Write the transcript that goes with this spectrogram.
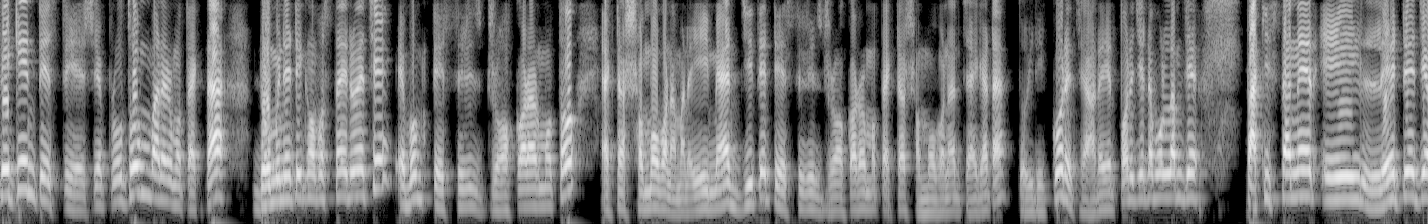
সেকেন্ড টেস্টে এসে প্রথমবারের মতো একটা ডোমিনেটিং অবস্থায় রয়েছে এবং টেস্ট সিরিজ ড্র করার মতো একটা সম্ভাবনা। মানে এই ম্যাচ জিতে টেস্ট সিরিজ ড্র করার মতো একটা সম্ভাবনার জায়গাটা তৈরি করেছে। আর এরপরে যেটা বললাম যে পাকিস্তানের এই লেটে যে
